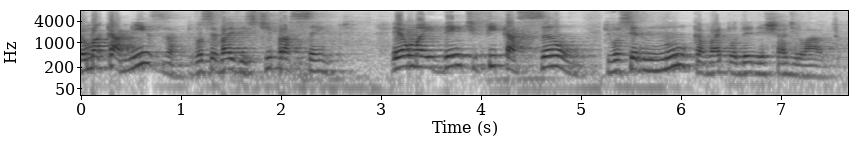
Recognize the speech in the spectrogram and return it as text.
É uma camisa que você vai vestir para sempre. É uma identificação que você nunca vai poder deixar de lado.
